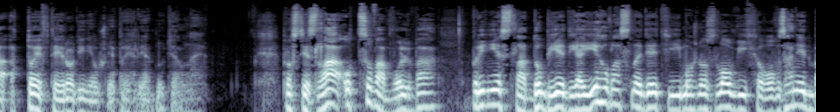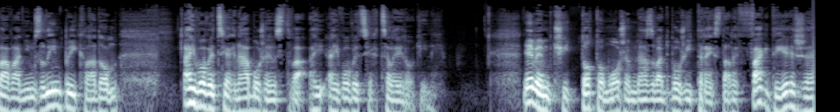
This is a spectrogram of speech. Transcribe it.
A, a to je v tej rodine už neprehliadnutelné. Proste zlá otcová voľba priniesla do biedy aj jeho vlastné deti, možno zlou výchovou, zanedbávaním, zlým príkladom, aj vo veciach náboženstva, aj, aj vo veciach celej rodiny. Neviem, či toto môžem nazvať Boží trest, ale fakt je, že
